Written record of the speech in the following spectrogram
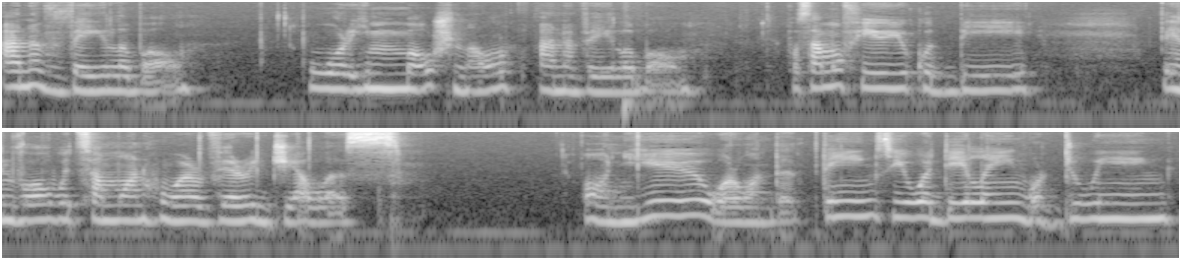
unavailable or emotional unavailable. For some of you, you could be involved with someone who are very jealous on you or on the things you are dealing or doing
